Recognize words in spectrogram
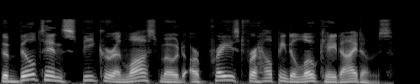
The built-in speaker and lost mode are praised for helping to locate items.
